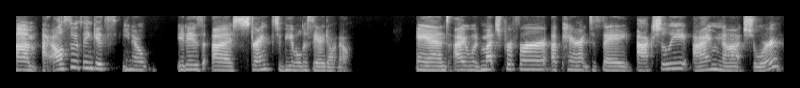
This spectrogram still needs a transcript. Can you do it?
Um, I also think it's you know it is a strength to be able to say I don't know. And I would much prefer a parent to say, actually, I'm not sure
